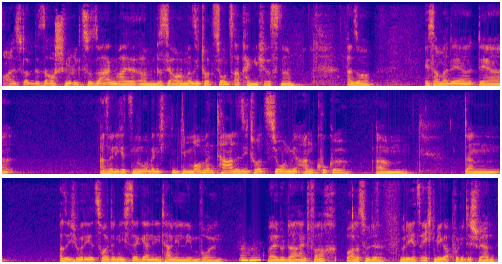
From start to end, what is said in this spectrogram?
Oh, ich glaube, das ist auch schwierig zu sagen, weil ähm, das ja auch immer situationsabhängig ist. Ne? Also, ich sag mal, der, der, also wenn ich jetzt nur, wenn ich die momentane Situation mir angucke, ähm, dann, also ich würde jetzt heute nicht sehr gerne in Italien leben wollen, mhm. weil du da einfach, boah, das würde, würde jetzt echt mega politisch werden.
